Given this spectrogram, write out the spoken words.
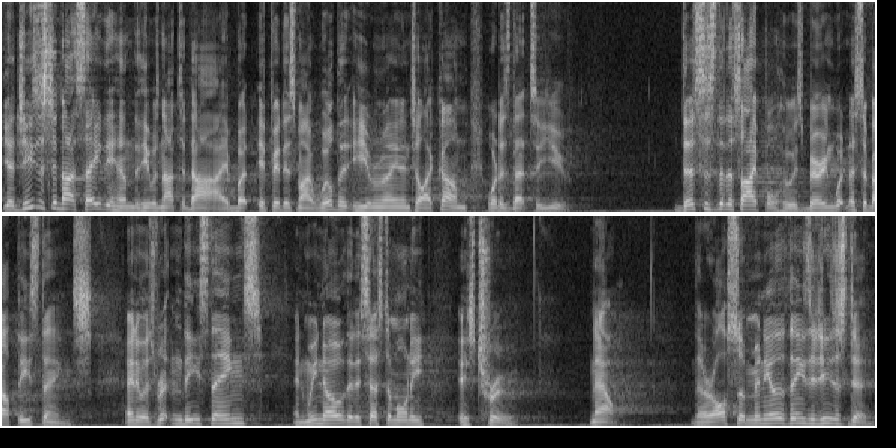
Yet Jesus did not say to him that he was not to die, but if it is my will that he remain until I come, what is that to you? This is the disciple who is bearing witness about these things, and who has written these things, and we know that his testimony is true. Now, there are also many other things that Jesus did.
